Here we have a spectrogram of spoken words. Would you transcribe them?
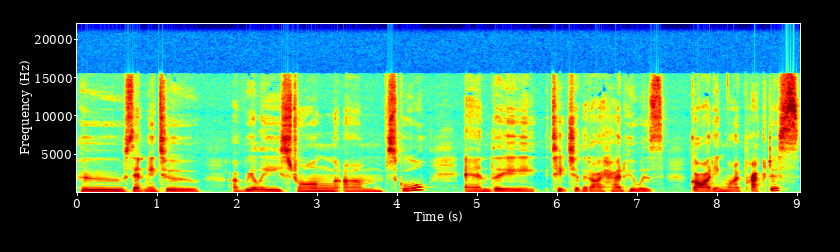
who sent me to a really strong um, school, and the teacher that I had who was guiding my practice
